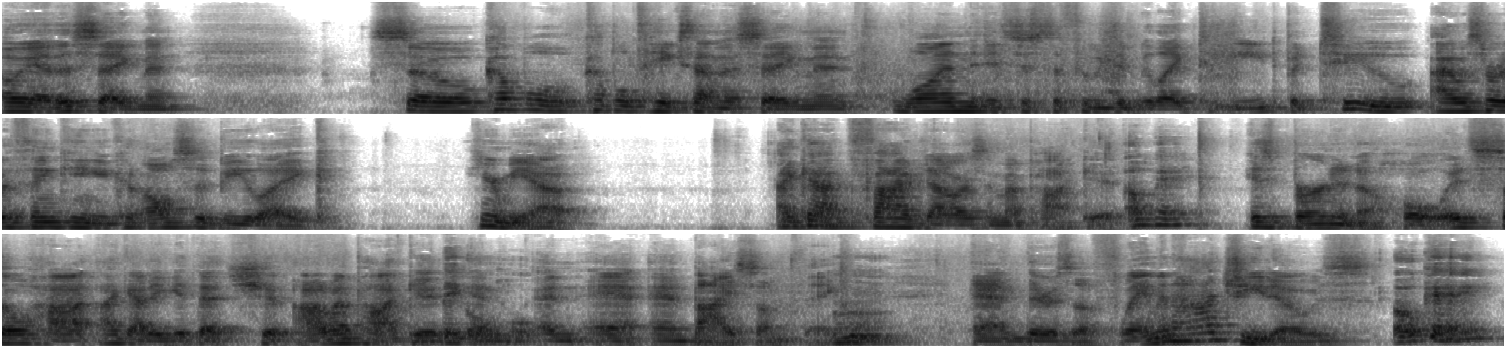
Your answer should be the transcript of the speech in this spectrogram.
Oh yeah, this segment. So couple couple takes on this segment. One, it's just the foods that we like to eat, but two, I was sort of thinking it could also be like, hear me out. I got five dollars in my pocket. Okay. It's burning a hole. It's so hot. I got to get that shit out of my pocket Big and, hole. Mm-hmm. and, and and buy something. And there's a flaming hot Cheetos. Okay.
